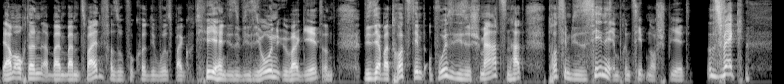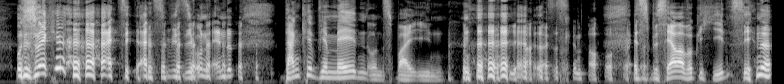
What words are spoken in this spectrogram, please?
wir haben auch dann beim, beim zweiten Versuch, wo es bei Cordelia in diese Vision übergeht und wie sie aber trotzdem, obwohl sie diese Schmerzen hat, trotzdem diese Szene im Prinzip noch spielt. Und ist weg und ist weg, als, die, als die Vision endet. Danke, wir melden uns bei Ihnen. ja, das ist, genau. Es ist bisher war wirklich jede Szene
